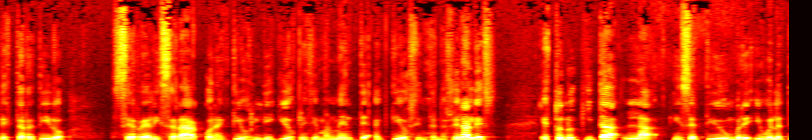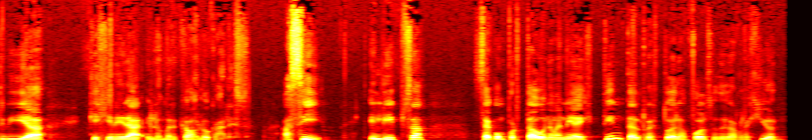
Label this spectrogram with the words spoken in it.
de este retiro se realizará con activos líquidos, principalmente activos internacionales, esto no quita la incertidumbre y volatilidad que genera en los mercados locales. Así, el IPSA se ha comportado de una manera distinta al resto de las bolsas de la región,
